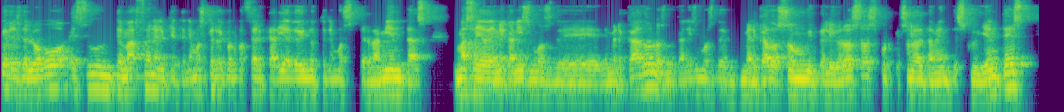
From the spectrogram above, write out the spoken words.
desde luego, es un temazo en el que tenemos que reconocer que a día de hoy no tenemos herramientas más allá de mecanismos de mercado. Los mecanismos de mercado son muy peligrosos porque son altamente excluyentes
